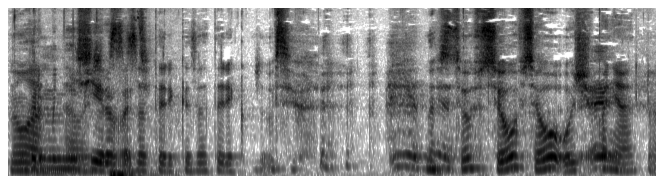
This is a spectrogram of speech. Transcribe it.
ну, гармонизировать. Ладно, эзотерик, эзотерик уже всех. Нет, Но все, все, все очень понятно.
